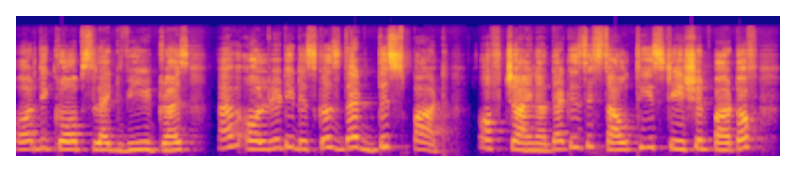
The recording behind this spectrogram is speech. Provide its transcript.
or the crops like wheat, rice, I have already discussed that this part of China, that is the Southeast Asian part of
